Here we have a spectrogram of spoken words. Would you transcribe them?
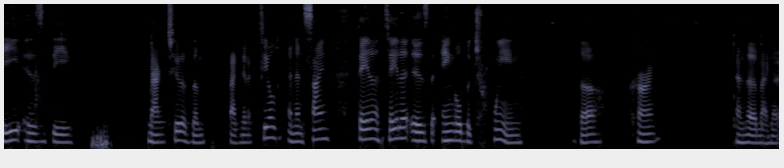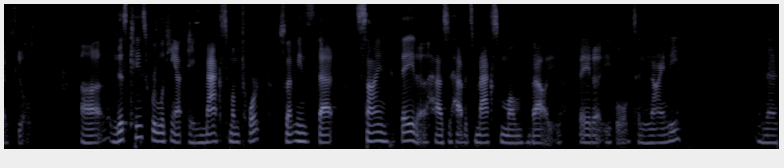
B is the magnitude of the magnetic field, and then sine theta, theta is the angle between the current and the magnetic field. Uh, in this case, we're looking at a maximum torque, so that means that sine theta has to have its maximum value, theta equal to 90, and then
